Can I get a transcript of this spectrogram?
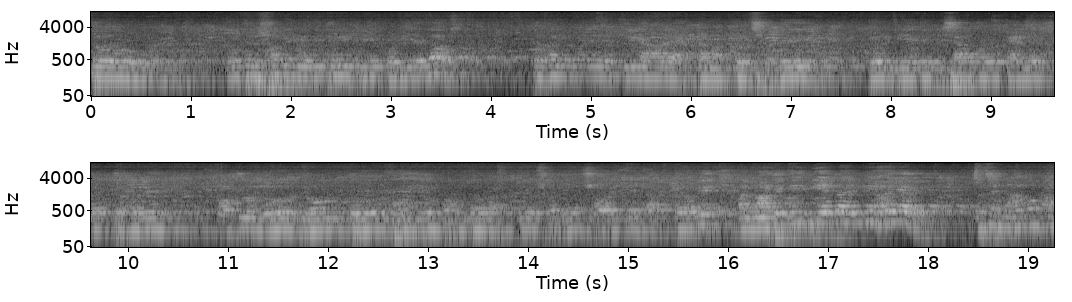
তো ওদের সঙ্গে যদি তুমি বিয়ে করিয়ে দাও তখন বলে তুই আমার একটা মাত্র ছেলে? তোর বিয়েতে বিশাল বড় প্যান্ডেল করতে হবে। কত লোকজন তোর বন্ধু বান্ধব আত্মীয় স্বজন সবাইকে ডাকতে হবে। আর না থেকেই বিয়েটা এমনি হয়ে যাবে। বলছে না গো মা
